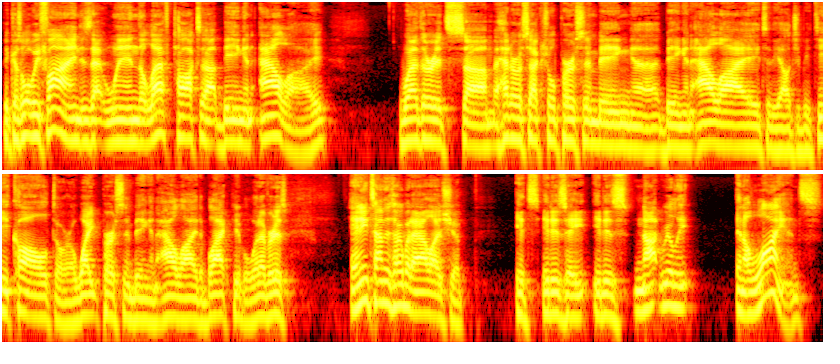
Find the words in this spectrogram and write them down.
Because what we find is that when the left talks about being an ally, whether it's um, a heterosexual person being, uh, being an ally to the LGBT cult or a white person being an ally to black people, whatever it is, anytime they talk about allyship, it's, it, is a, it is not really an alliance,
